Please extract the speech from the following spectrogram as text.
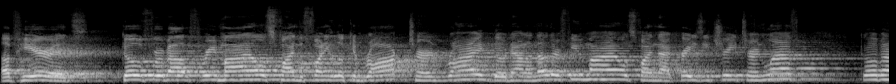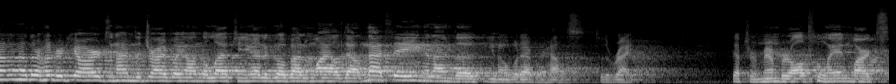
Up here, it's go for about three miles, find the funny looking rock, turn right, go down another few miles, find that crazy tree, turn left, Go about another hundred yards, and I'm the driveway on the left, and you got to go about a mile down that thing, and I'm the, you know, whatever house to the right. You have to remember all the landmarks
